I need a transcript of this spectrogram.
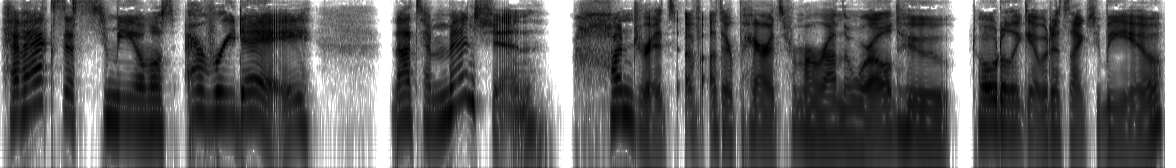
have access to me almost every day, not to mention hundreds of other parents from around the world who totally get what it's like to be you,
